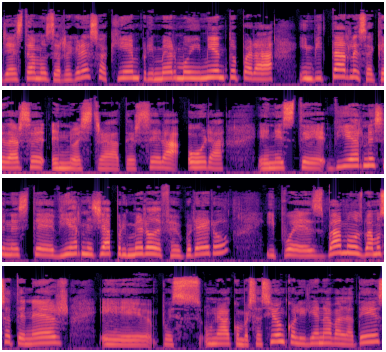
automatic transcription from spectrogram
Ya estamos de regreso aquí en primer movimiento para invitarles a quedarse en nuestra tercera hora en este viernes, en este viernes ya primero de febrero. Y pues vamos, vamos a tener eh, pues una conversación con Liliana Valadez,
